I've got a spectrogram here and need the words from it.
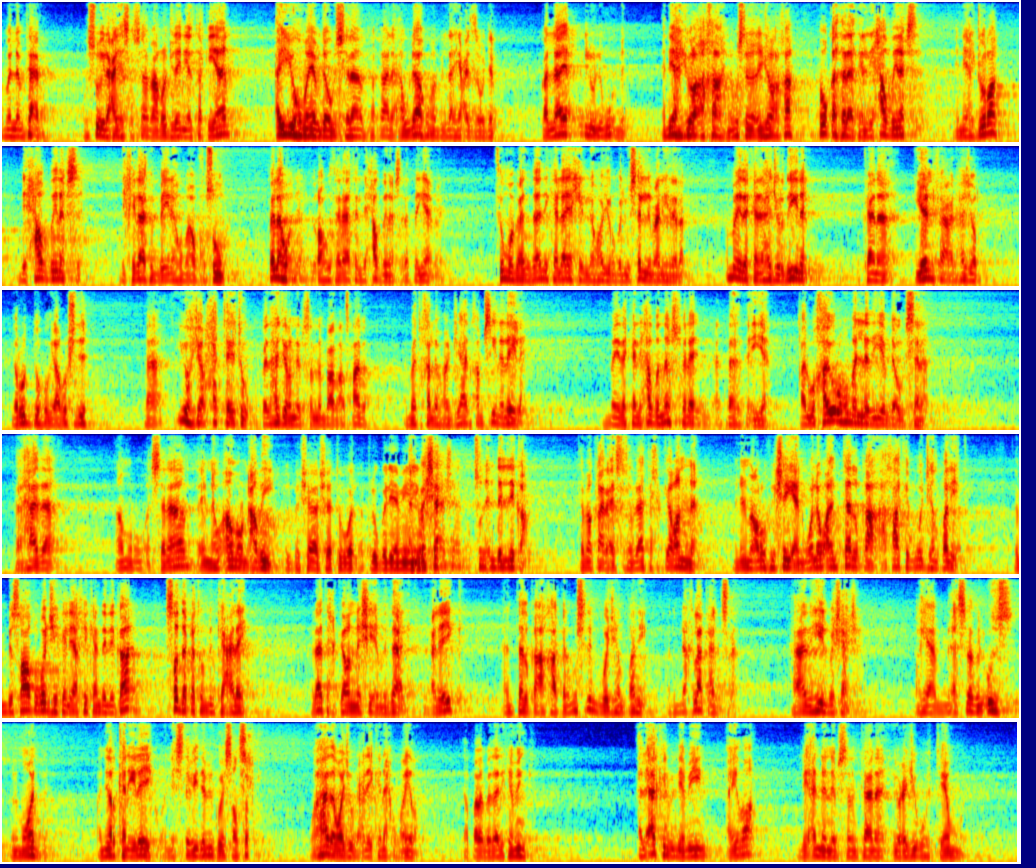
ومن لم تعرف. وسئل عليه الصلاة والسلام عن رجلين يلتقيان أيهما يبدأ بالسلام؟ فقال أولاهما بالله عز وجل. قال لا يحل لمؤمن أن يهجر أخاه لمسلم أن يهجر أخاه فوق ثلاثة لحظ نفسه أن يهجره لحظ نفسه لخلاف بينهما أو خصومة. فله أن يهجره ثلاثا لحظ نفسه ثلاثة أيام. يعني ثم بعد ذلك لا يحل له هجر بل يسلم عليه ثلاثة أما إذا كان الهجر دينا وكان ينفع الهجر يرده إلى رشده فيهجر حتى يتوب. قد هجر النبي صلى الله عليه وسلم بعض أصحابه لما يتخلف عن الجهاد خمسين ليلة. أما إذا كان لحظ النفس فلا يزيد عن ثلاثة أيام. قال وخيرهما الذي يبدأ بالسلام. فهذا أمر السلام فإنه أمر عظيم. البشاشة والأكل باليمين البشاشة المقصود عند اللقاء. كما قال عليه الصلاة والسلام لا تحقرن من المعروف شيئا ولو أن تلقى أخاك بوجه طليق. فانبساط وجهك لأخيك عند اللقاء صدقة منك عليه. فلا تحقرن شيئا من ذلك. من عليك أن تلقى أخاك المسلم بوجه طليق. هذا من أخلاق أهل الإسلام. هذه البشاشة وهي من أسباب الأنس والمودة. أن يركن إليك وأن يستفيد منك ويستنصحك. وهذا واجب عليك نحوه أيضا إذا طلب ذلك منك. الأكل باليمين أيضا لأن النبي صلى الله عليه وسلم كان يعجبه التيمم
